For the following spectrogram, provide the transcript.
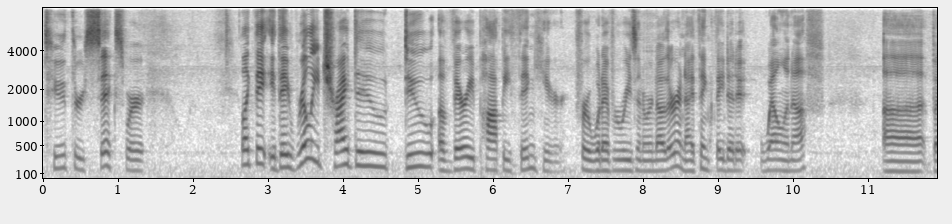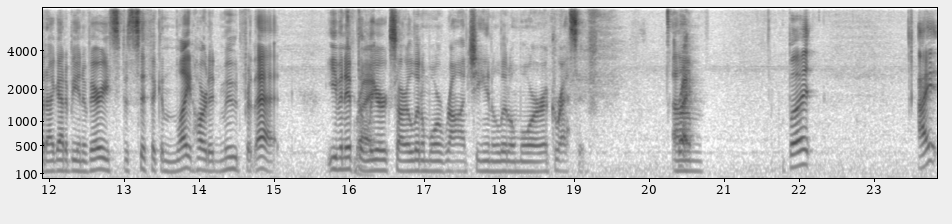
two through six were like they they really tried to do a very poppy thing here for whatever reason or another, and I think they did it well enough. Uh, but I got to be in a very specific and lighthearted mood for that, even if the Right. lyrics are a little more raunchy and a little more aggressive. Um, Right. But I,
